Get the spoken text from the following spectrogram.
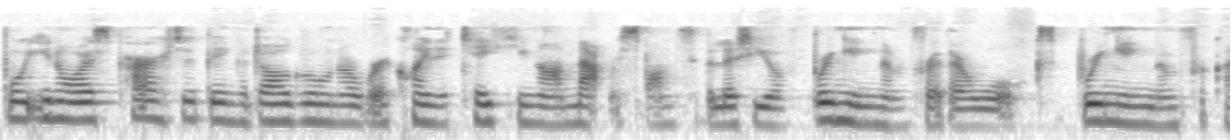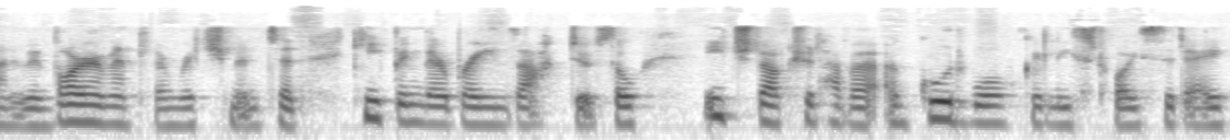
but you know, as part of being a dog owner, we're kind of taking on that responsibility of bringing them for their walks, bringing them for kind of environmental enrichment and keeping their brains active. So each dog should have a, a good walk at least twice a day.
